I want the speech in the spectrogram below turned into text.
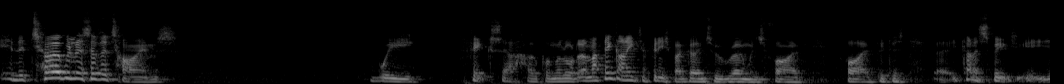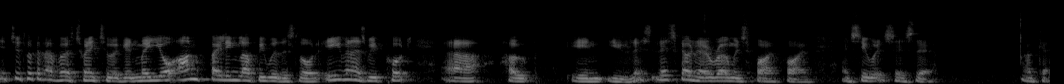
In the turbulence of the times, we fix our hope on the Lord. And I think I need to finish by going to Romans 5 5 because uh, it kind of speaks. Just look at that verse 22 again. May your unfailing love be with us, Lord, even as we put our hope in you. Let's, let's go now to Romans 5 5 and see what it says there. Okay.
